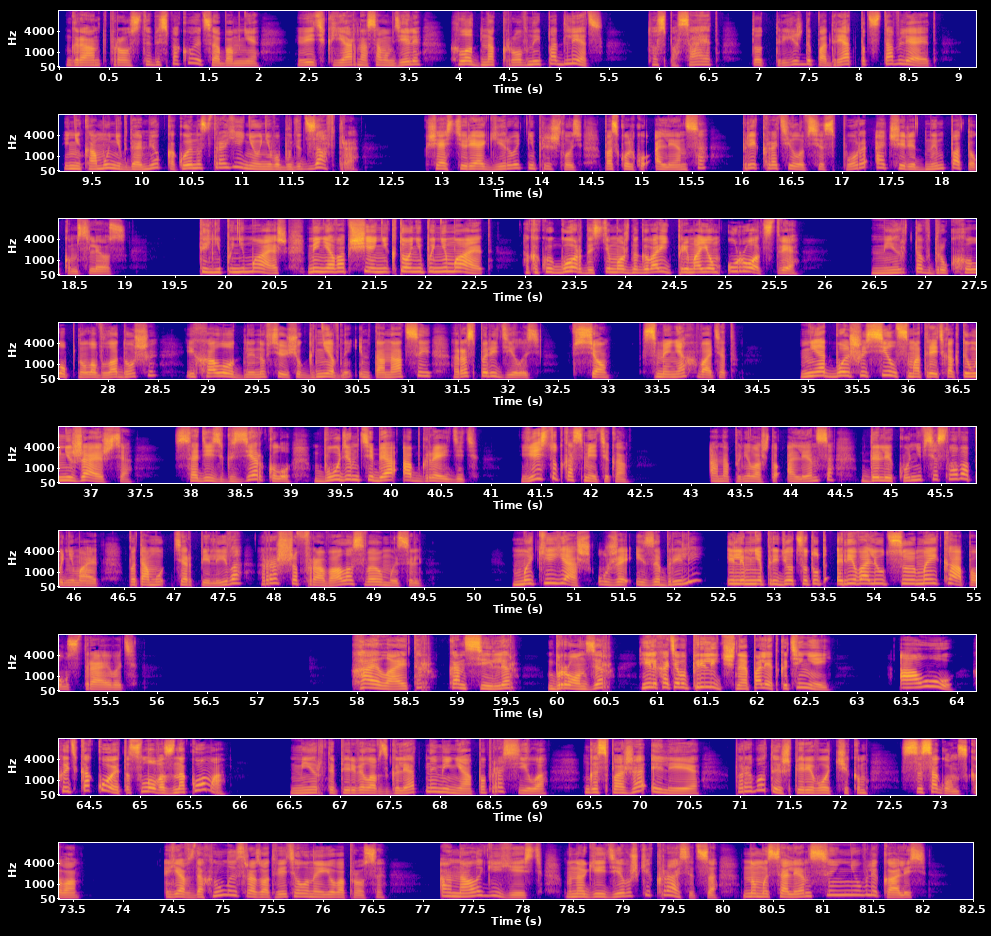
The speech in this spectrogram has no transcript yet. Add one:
Грант просто беспокоится обо мне, ведь Кьяр на самом деле хладнокровный подлец. То спасает, то трижды подряд подставляет, и никому не вдомёк, какое настроение у него будет завтра. К счастью, реагировать не пришлось, поскольку Аленса прекратила все споры очередным потоком слез. «Ты не понимаешь, меня вообще никто не понимает! О какой гордости можно говорить при моем уродстве?» Мирта вдруг хлопнула в ладоши и холодной, но все еще гневной интонацией распорядилась. «Все, с меня хватит. Нет больше сил смотреть, как ты унижаешься. Садись к зеркалу, будем тебя апгрейдить. Есть тут косметика?» Она поняла, что Аленса далеко не все слова понимает, потому терпеливо расшифровала свою мысль. «Макияж уже изобрели? Или мне придется тут революцию мейкапа устраивать?» «Хайлайтер, консилер, бронзер или хотя бы приличная палетка теней? Ау, хоть какое-то слово знакомо?» Мирта перевела взгляд на меня, попросила. «Госпожа Элея, поработаешь переводчиком?» с Сысагонского. Я вздохнула и сразу ответила на ее вопросы. Аналоги есть, многие девушки красятся, но мы с Аленсой не увлекались.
